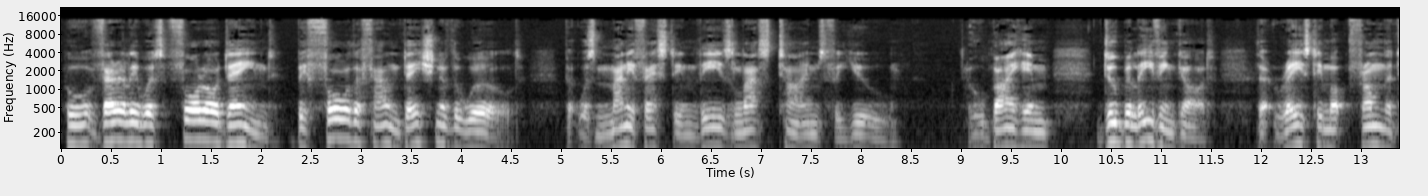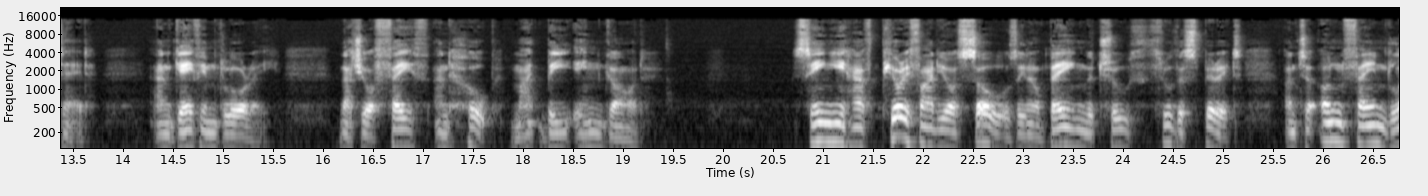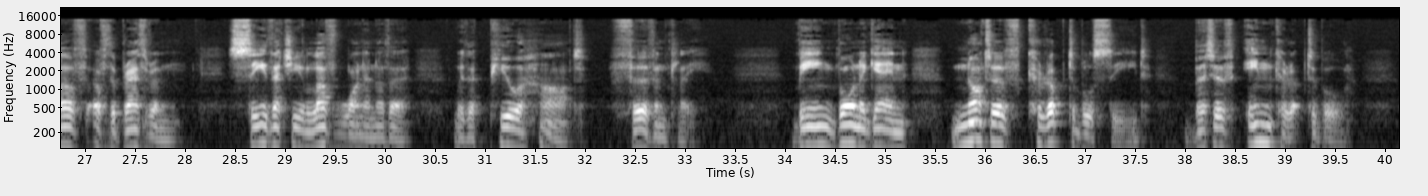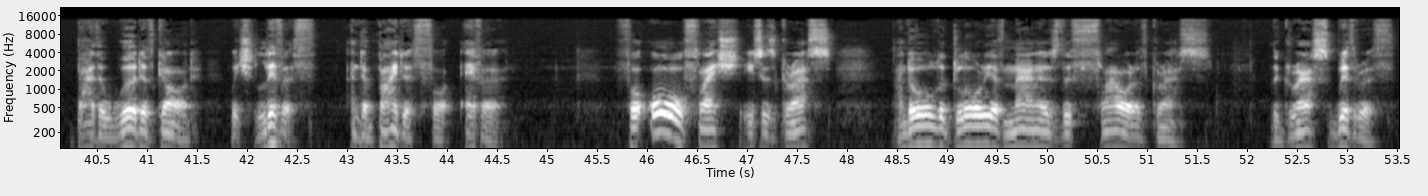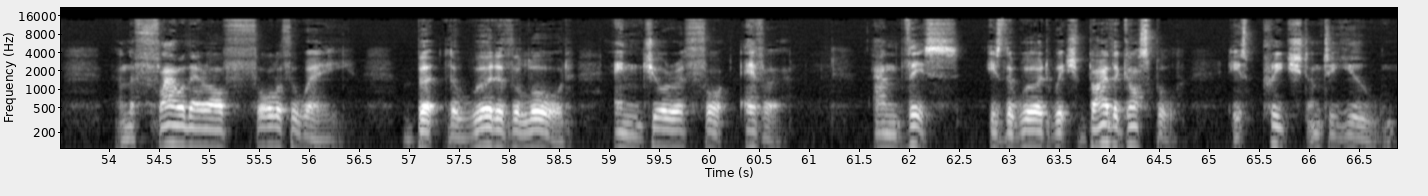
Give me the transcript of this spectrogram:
who verily was foreordained before the foundation of the world, but was manifest in these last times for you, who by him do believe in God, that raised him up from the dead, and gave him glory, that your faith and hope might be in God. Seeing ye have purified your souls in obeying the truth through the Spirit, unto unfeigned love of the brethren, see that ye love one another with a pure heart fervently, being born again, not of corruptible seed, but of incorruptible, by the word of God, which liveth and abideth for ever. For all flesh is as grass, and all the glory of man as the flower of grass. The grass withereth, and the flower thereof falleth away, but the word of the Lord endureth for ever. And this is the word which by the gospel is preached unto you.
